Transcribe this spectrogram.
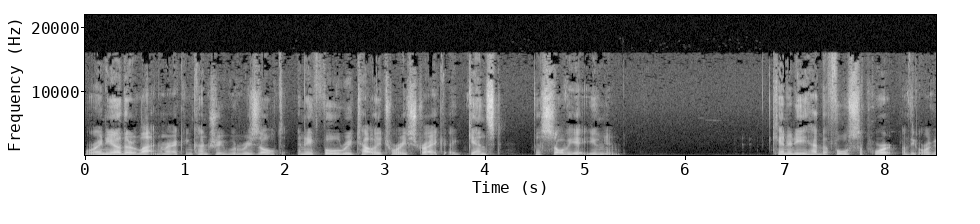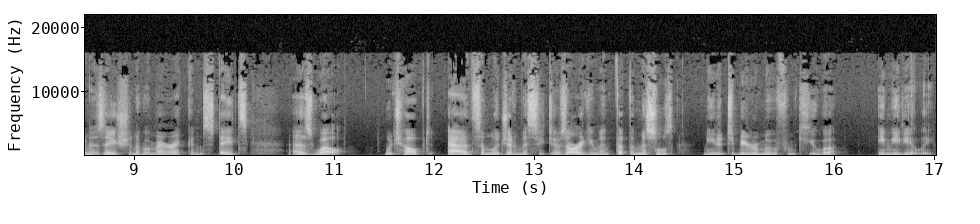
or any other Latin American country would result in a full retaliatory strike against the Soviet Union. Kennedy had the full support of the Organization of American States as well, which helped add some legitimacy to his argument that the missiles needed to be removed from Cuba immediately.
